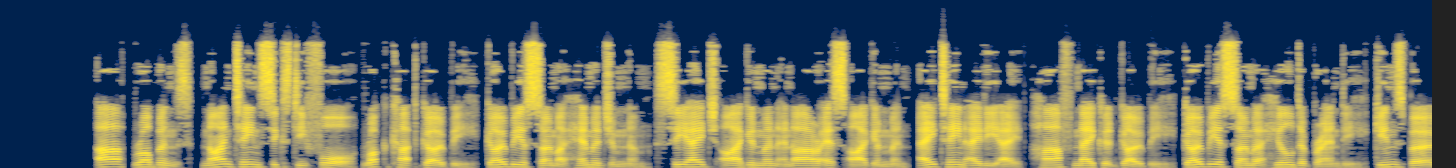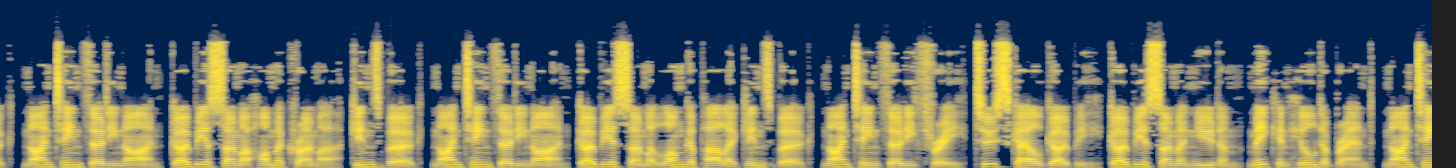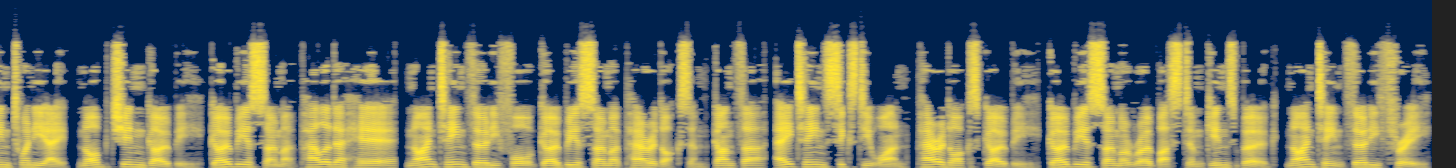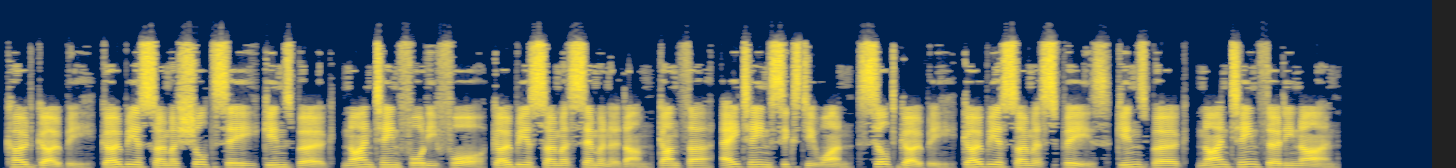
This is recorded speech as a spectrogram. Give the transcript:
R. Robins, 1964, Rock-cut goby, Gobiosoma hemigymnum, C. H. Eigenmann and R. S. Eigenmann, 1888, half-naked goby, Gobiosoma hildebrandi, Ginsburg, 1939, Gobiosoma homochroma, Ginsburg, 1939, Gobiosoma longipala Ginsburg, 1933, two-scale goby, Gobiosoma nudum, Meek and Hildebrand, 1928, knob chin goby, Gobiosoma pallida Hare, 1934 Gobiosoma paradoxum Gunther, 1861, Paradox goby, Gobiosoma robustum Ginsburg, 1933 Code goby, Gobiosoma schultzii Ginsburg, 1944 Gobiosoma seminudum Gunther, 1861 Silt goby, Gobiosoma spes Ginsburg, 1939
